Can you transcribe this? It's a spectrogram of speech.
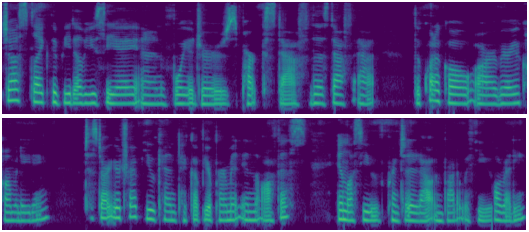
Just like the BWCA and Voyageurs Park staff, the staff at the Quetico are very accommodating. To start your trip, you can pick up your permit in the office, unless you've printed it out and brought it with you already.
